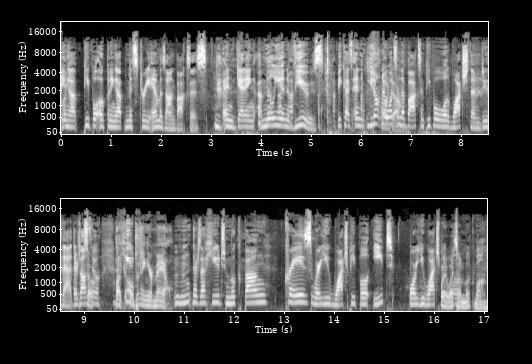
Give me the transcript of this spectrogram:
opening up people opening up mystery Amazon boxes and getting a million views because and you don't know So what's in the box and people will watch them do that. There's also So, like huge, opening your mail. Mhm. there's a huge mukbang craze where you watch people eat or you watch Wait, people what's a mukbang?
